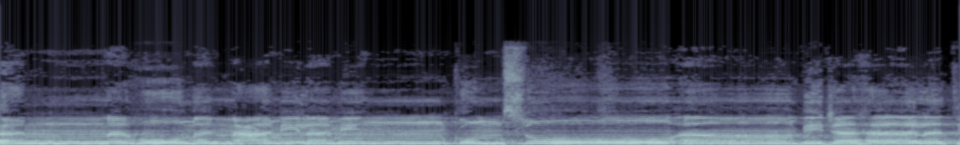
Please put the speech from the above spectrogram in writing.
أنه من عمل منكم سوءا بجهالة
